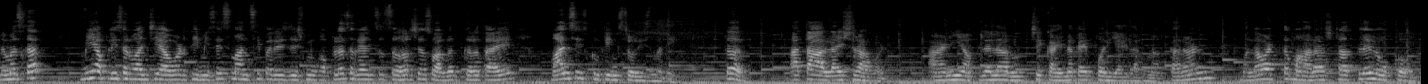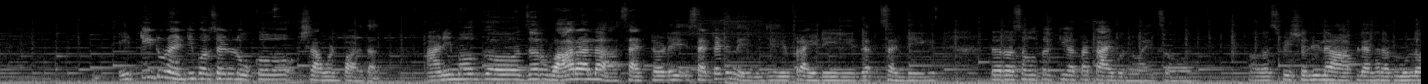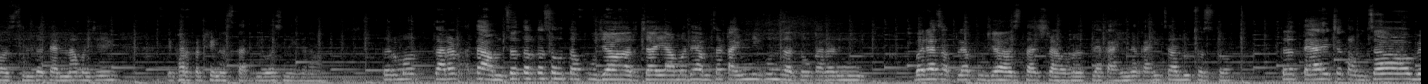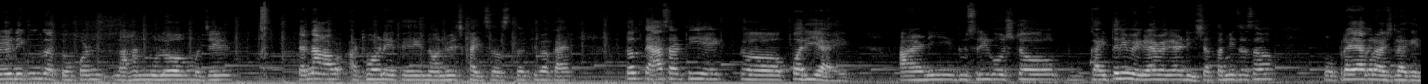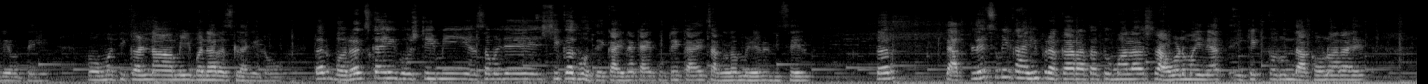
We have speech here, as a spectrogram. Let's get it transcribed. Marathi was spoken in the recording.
नमस्कार. मी आपली सर्वांची आवडती मिसेस मानसी परेश देशमुख आपलं सगळ्यांचं सहर्ष स्वागत करत आहे मानसीज कुकिंग स्टोरीजमध्ये. तर आता आलाय श्रावण आणि आपल्याला रोजचे काही ना काही पर्याय लागणार. कारण मला वाटतं महाराष्ट्रातले लोक एटी टू नाईन्टी पर्सेंट लोक श्रावण पाळतात. आणि मग जर वार आला सॅटर्डे सॅटर्डे नाही म्हणजे फ्रायडे संडे तर असं होतं की आता काय बनवायचं? स्पेशली आपल्या घरात मुलं असतील तर त्यांना म्हणजे ते फार कठीण असतात दिवस निघणं. तर मग कारण आता आमचं तर कसं होतं पूजा अर्चा यामध्ये आमचा टाइम निघून जातो. कारण बऱ्याच आपल्या पूजा असतात श्रावणातल्या काही ना काही चालूच असतं. तर त्या ह्याच्यात आमचा वेळ निघून जातो. पण लहान मुलं म्हणजे त्यांना आठवण येते नॉनव्हेज खायचं असतं किंवा काय. तर त्यासाठी एक पर्याय आहे. आणि दुसरी गोष्ट काहीतरी वेगळ्या वेगळ्या डिश. आता मी जसं प्रयागराजला गेले होते. मग तिकडनं आम्ही बनारसला गेलो. तर बरंच काही गोष्टी मी असं म्हणजे शिकत होते काही ना काय कुठे काय चांगलं मिळेल दिसेल. तर त्यातलेच मी काही प्रकार आता तुम्हाला श्रावण महिन्यात एक एक करून दाखवणार आहेत.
